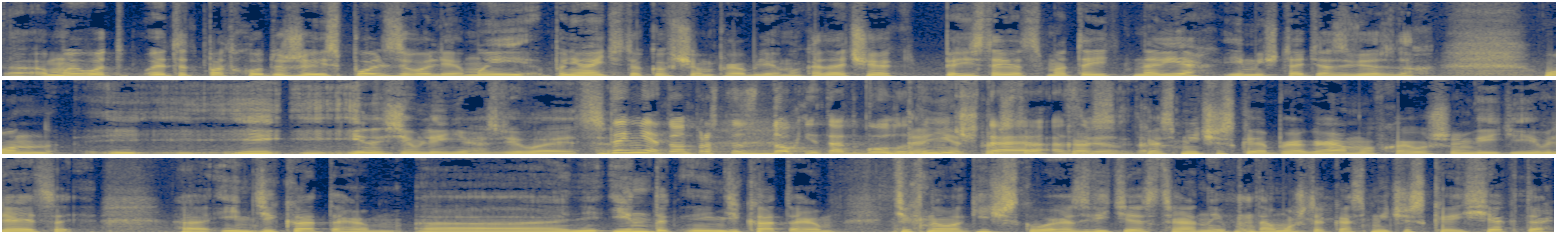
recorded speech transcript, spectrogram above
э, мы вот этот подход уже использовали. Мы, понимаете, только в чем проблема? Когда человек перестает смотреть наверх и мечтать о звездах, он и, и, и, и на Земле не развивается. Да нет, он просто сдохнет от голода, да нет, просто о кос- космическая программа в хорошем виде является э, индикатором, э, индикатором технологического развития страны, потому что космический сектор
